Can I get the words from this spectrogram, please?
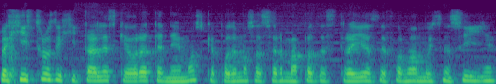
registros digitales que ahora tenemos, que podemos hacer mapas de estrellas de forma muy sencilla.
